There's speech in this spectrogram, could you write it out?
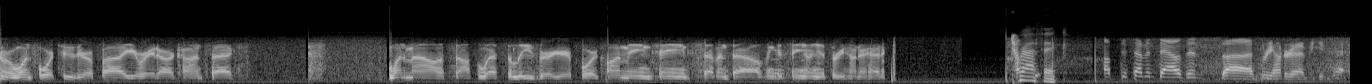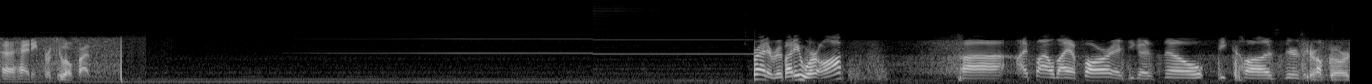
Number 14205, your radar contact. One mile southwest of Leesburg Airport. Climb maintain 7000. Continue on your 300 heading. Traffic. Up to 7,000, uh, uh, heading for 205. All right, everybody, we're off. Uh, I filed IFR, as you guys know, because there's a You're couple,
